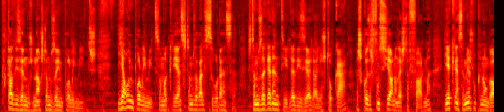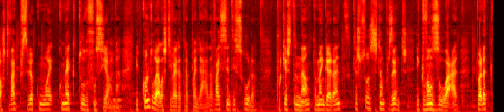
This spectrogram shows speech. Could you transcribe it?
porque ao dizermos não estamos a impor limites. E ao impor limites a uma criança, estamos a dar-lhe segurança. Estamos a garantir-lhe, a dizer-lhe, olha, eu estou cá, as coisas funcionam desta forma, e a criança, mesmo que não goste, vai perceber como é, como é que tudo funciona. Uhum. E quando ela estiver atrapalhada, vai se sentir segura. Porque este não também garante que as pessoas estão presentes e que vão zelar para que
